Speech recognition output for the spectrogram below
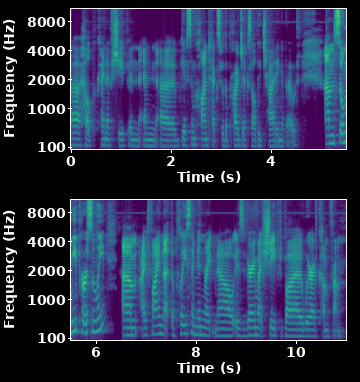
uh, help kind of shape and, and uh, give some context for the projects I'll be chatting about. Um, so me personally, um, I find that the place I'm in right now is very much shaped by where I've come from.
